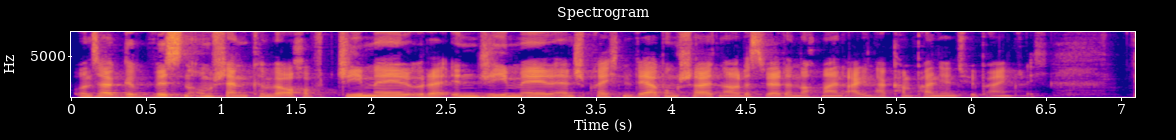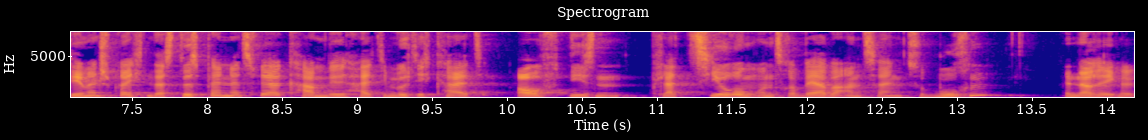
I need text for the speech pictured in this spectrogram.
Unter gewissen Umständen können wir auch auf Gmail oder in Gmail entsprechend Werbung schalten, aber das wäre dann nochmal ein eigener Kampagnentyp eigentlich. Dementsprechend das Display-Netzwerk haben wir halt die Möglichkeit, auf diesen Platzierungen unsere Werbeanzeigen zu buchen in der Regel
